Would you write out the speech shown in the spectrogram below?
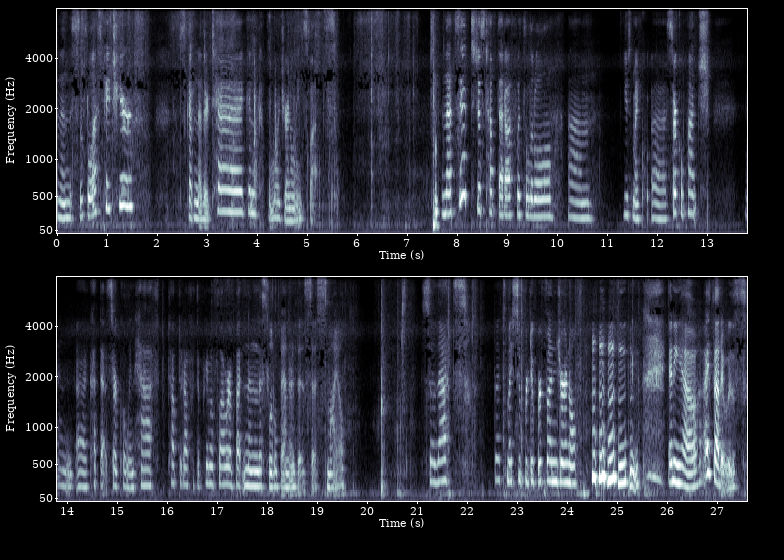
And then this is the last page here. Just got another tag and a couple more journaling spots. And that's it. Just top that off with a little, um, use my uh, circle punch and uh, cut that circle in half. Topped it off with a Prima Flower button and this little banner that says smile. So that's that's my super duper fun journal. Anyhow, I thought it was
